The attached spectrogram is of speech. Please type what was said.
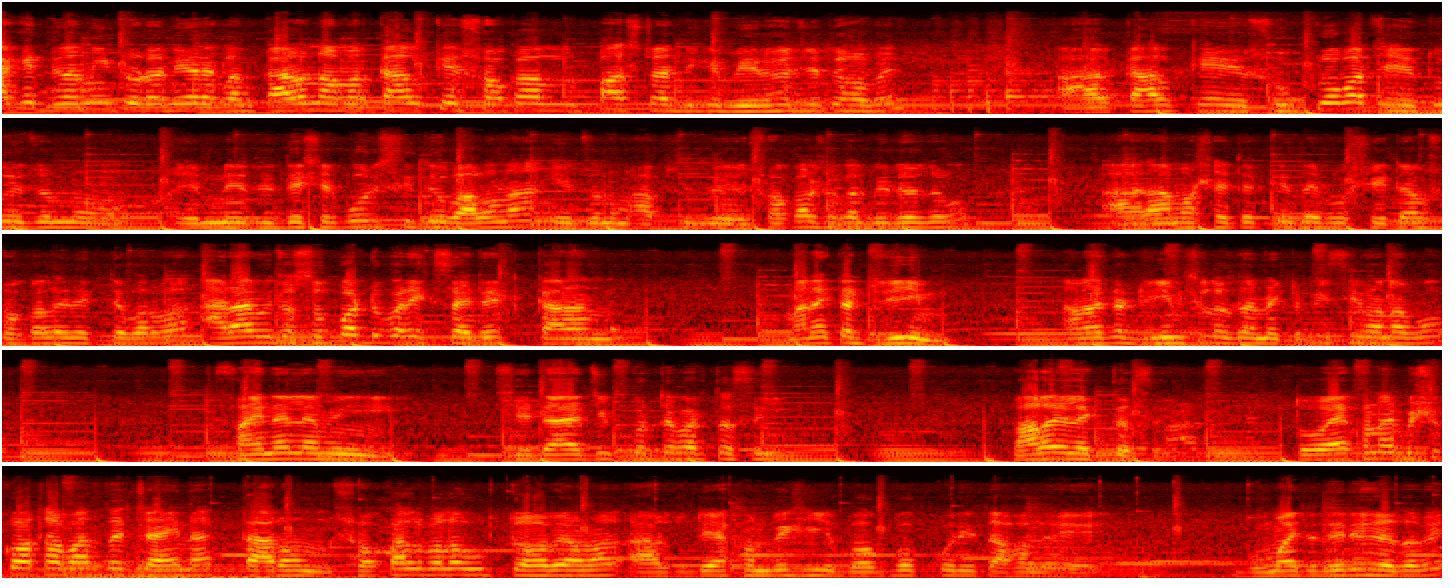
আগের দিন আমি ইন্টোটা নিয়ে রাখলাম, কারণ আমার কালকে সকাল পাঁচটার দিকে বের হয়ে যেতে হবে। আর কালকে শুক্রবার যেহেতু এর জন্য এমনি দেশের পরিস্থিতিও ভালো না এর জন্য ভাবছি যে সকাল সকাল বের হয়ে যাব। আর আমার সাথে কে যাব সেটাও সকালে দেখতে পারবা। আর আমি তো সুপার ডুপার এক্সাইটেড কারণ মানে একটা ড্রিম আমার একটা ড্রিম ছিল যে আমি একটা পিসি বানাবো। ফাইনালি আমি সেটা অ্যাচিভ করতে পারতেছি। ভালোই লাগতেছে। তো এখন আর বেশি কথা বলতে চাই না, কারণ সকালবেলা উঠতে হবে আমার, আর যদি এখন বেশি বক বক করি তাহলে ঘুমাইতে দেরি হয়ে যাবে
